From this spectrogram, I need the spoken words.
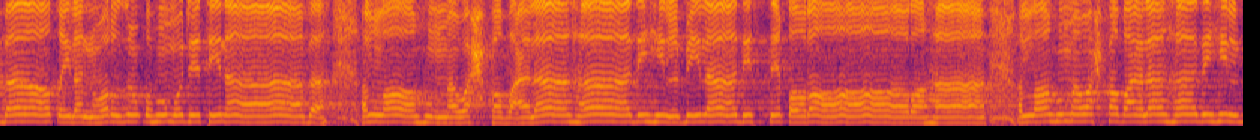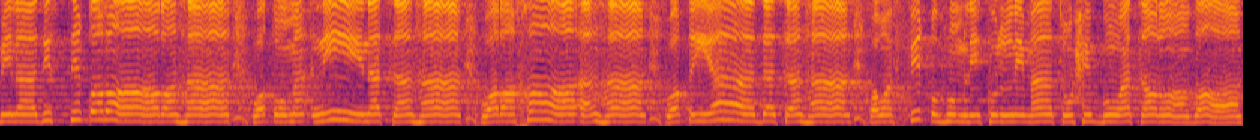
باطلا وارزقهم اجتنابه. اللهم واحفظ على هذه البلاد استقرارها. اللهم واحفظ على هذه البلاد استقرارها وطمأنينتها ورخاءها وقيادتها ووفقهم لكل ما تحب وترضى.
